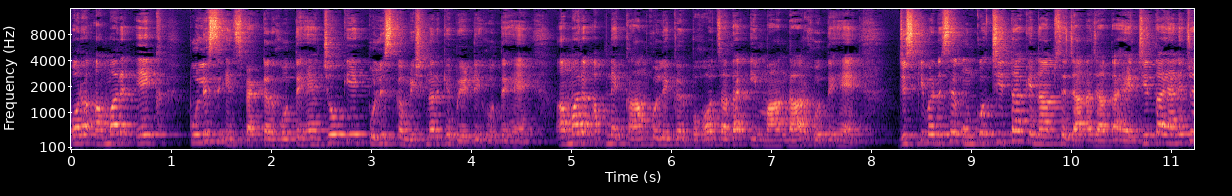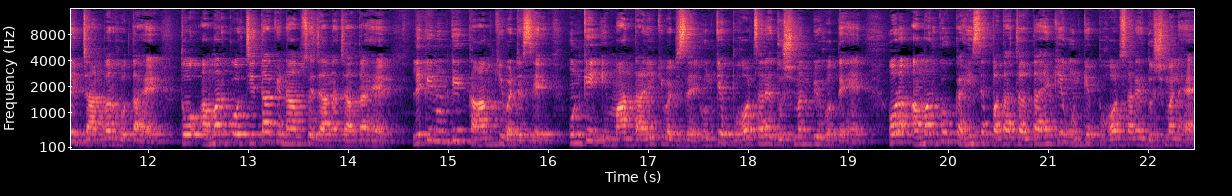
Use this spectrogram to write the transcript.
और अमर एक पुलिस इंस्पेक्टर होते हैं, जो कि एक पुलिस कमिश्नर के बेटे होते हैं। अमर अपने काम को लेकर बहुत ज़्यादा ईमानदार होते हैं। जिसकी वजह से उनको चीता के नाम से जाना जाता है। चीता यानी जो एक जानवर होता है तो अमर को चीता के नाम से जाना जाता है। लेकिन उनके काम की वजह से, उनकी ईमानदारी की वजह से उनके बहुत सारे दुश्मन भी होते हैं। और अमर को कहीं से पता चलता है कि उनके बहुत सारे दुश्मन है।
